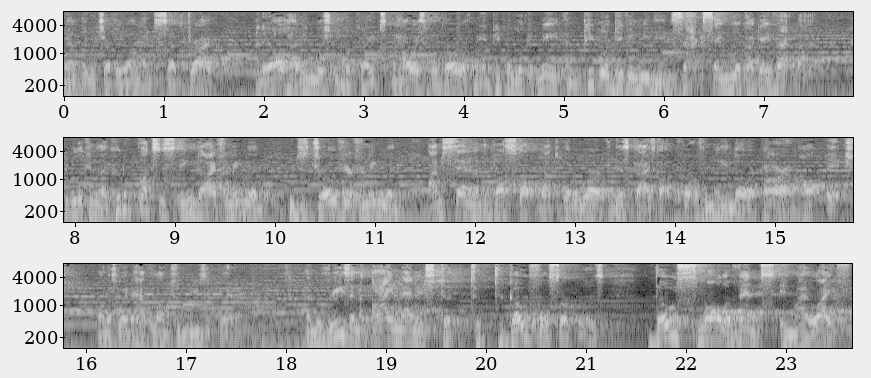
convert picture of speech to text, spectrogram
Bentley, whichever one I decide to drive and they all have English number plates, and I always have a girl with me, and people look at me, and people are giving me the exact same look I gave that guy. People looking like, who the fuck's this guy from England who just drove here from England? I'm standing at the bus stop about to go to work, and this guy's got a quarter of a million dollar car and a hot bitch on his way to have lunch with music blaring. And the reason I managed to, to, to go full circle is those small events in my life,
